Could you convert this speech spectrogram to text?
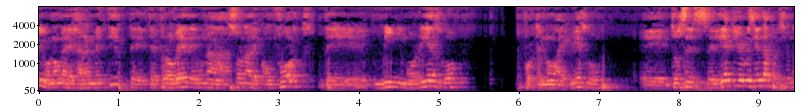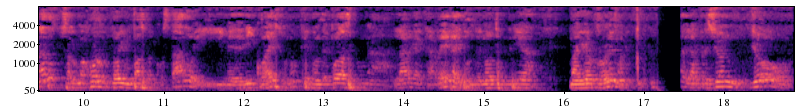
digo, no me dejarán mentir, te, te provee de una zona de confort, de mínimo riesgo, porque no hay riesgo. Eh, entonces, el día que yo me sienta presionado, pues a lo mejor doy un paso al costado y, me dedico a eso, ¿no? Que es donde puedo hacer una larga carrera y donde no tendría mayor problema. La presión, yo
